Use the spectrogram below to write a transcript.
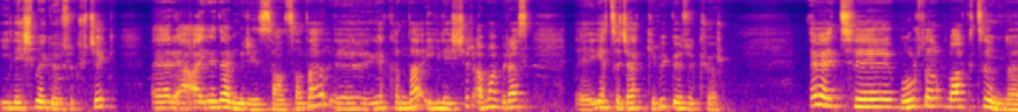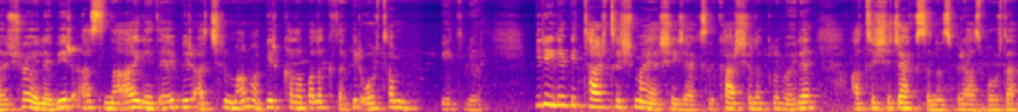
iyileşme gözükecek. Eğer aileden bir insansa da e, yakında iyileşir ama biraz yatacak gibi gözüküyor. Evet, e, burada baktığımda şöyle bir aslında ailede bir açılma ama bir kalabalıkta bir ortam bekliyor. Biriyle bir tartışma yaşayacaksın. Karşılıklı böyle atışacaksınız biraz burada.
